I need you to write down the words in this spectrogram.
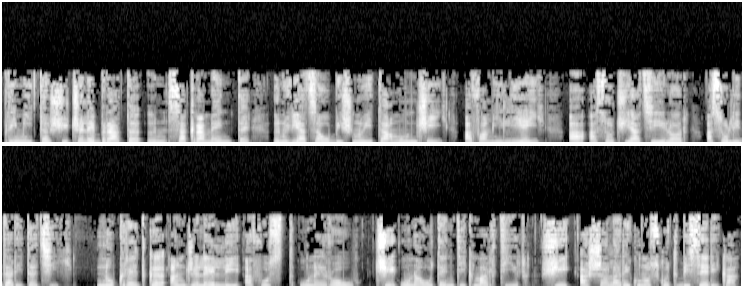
primită și celebrată în sacramente, în viața obișnuită a muncii, a familiei, a asociațiilor, a solidarității. Nu cred că Angelelli a fost un erou, ci un autentic martir și așa l-a recunoscut biserica.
